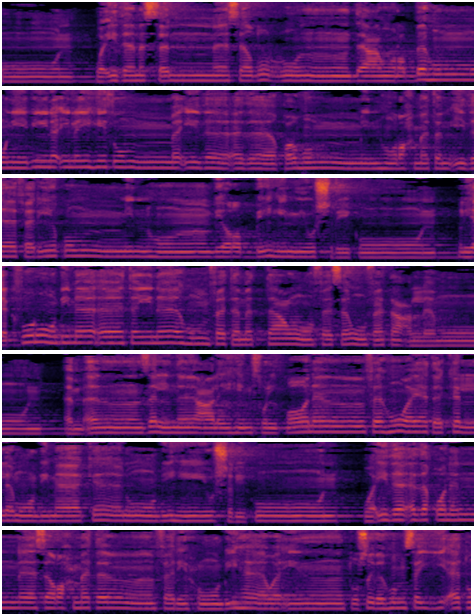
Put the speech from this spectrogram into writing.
وإذا مس الناس ضر دعوا ربهم منيبين إليه ثم إذا أذاقهم منه رحمة إذا فريق منهم بربهم يشركون. ليكفروا بما آتيناهم فتمتعوا فسوف تعلمون. أم أنزلنا عليهم سلطانا فهو يتكلم بما كانوا به يشركون. وإذا أذقنا الناس رحمة فرحوا بها وإن تصبهم سيئة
